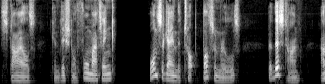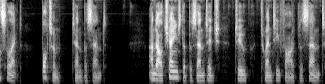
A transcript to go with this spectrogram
Styles, Conditional Formatting, once again the top bottom rules, but this time I'll select bottom 10% and I'll change the percentage to 25%.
